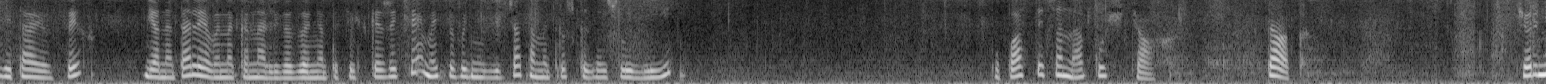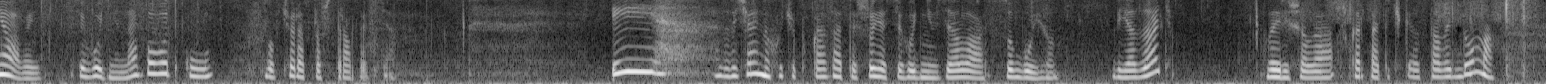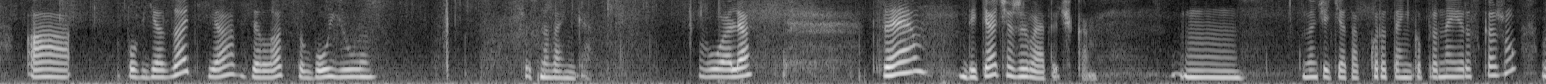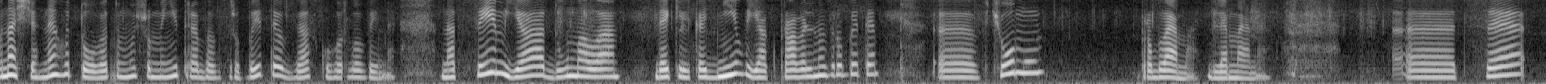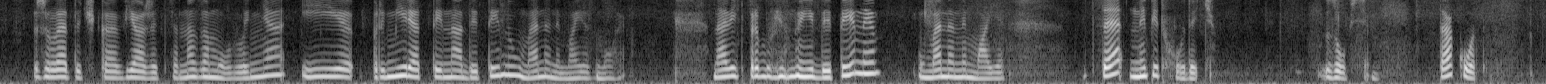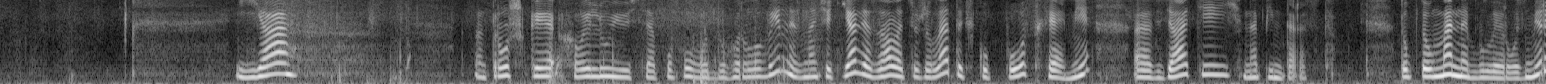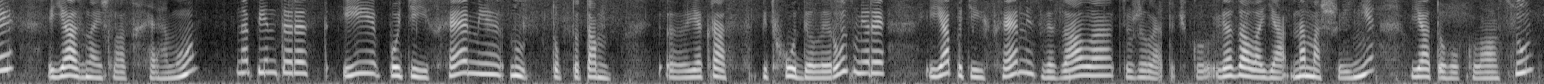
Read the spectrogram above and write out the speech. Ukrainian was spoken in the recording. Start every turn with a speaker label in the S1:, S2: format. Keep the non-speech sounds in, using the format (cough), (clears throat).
S1: Вітаю всіх! Я Наталія, ви на каналі В'язання та сільське життя. І ми сьогодні з дівчатами трошки зайшли в ліс попастися на кущах. Так, чорнявий сьогодні на поводку, бо вчора проштрапився. І, звичайно, хочу показати, що я сьогодні взяла з собою в'язати. Вирішила шкарпеточки оставити вдома, а пов'язати я взяла з собою щось новеньке. Вуаля. Це дитяча жилеточка. Значить, я так коротенько про неї розкажу. Вона ще не готова, тому що мені треба зробити обв'язку горловини. Над цим я думала декілька днів, як правильно зробити. Е, В чому проблема для мене. Е, Це жилеточка в'яжеться на замовлення, і приміряти на дитину у мене немає змоги. Навіть приблизної дитини у мене немає. Це не підходить зовсім. Так от, я трошки хвилююся по поводу горловини. Значить, я в'язала цю жилеточку по схемі, е, взятій на Pinterest. Тобто, у мене були розміри, я знайшла схему на Pinterest, і по тій схемі, ну, тобто там е, якраз підходили розміри, і я по тій схемі зв'язала цю жилеточку. В'язала я на машині 5 класу.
